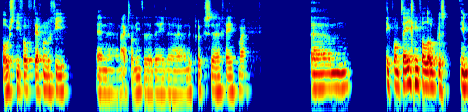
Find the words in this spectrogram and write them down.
positief over technologie. En nou, ik zal niet de, de hele de crux geven, maar um, ik kwam tegen in ieder geval ook in,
